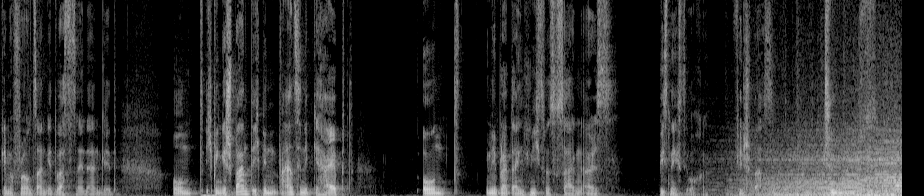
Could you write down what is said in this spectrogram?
Game of Thrones angeht, was das Ende angeht. Und ich bin gespannt, ich bin wahnsinnig gehypt und mir bleibt eigentlich nichts mehr zu sagen als bis nächste Woche. Viel Spaß. Tschüss.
